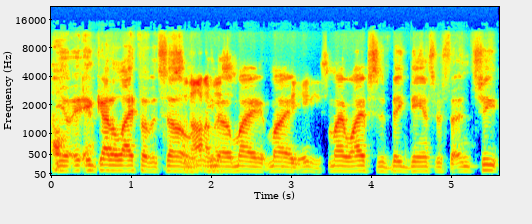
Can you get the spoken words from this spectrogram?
Oh, you know, it, yeah. it got a life of its own. Synonymous You know, my my 80s. my wife's a big dancer, so and she,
